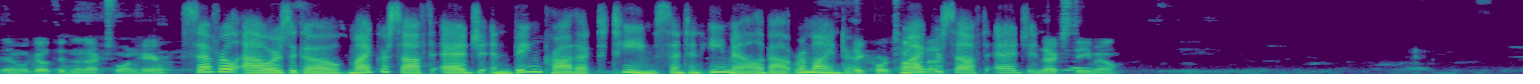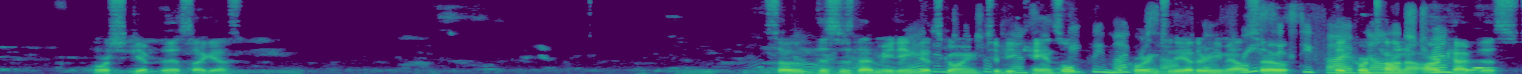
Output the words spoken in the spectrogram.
Then we'll go through the next one here. Several hours ago, Microsoft Edge and Bing product teams sent an email about reminder. Hey Cortana, Microsoft Edge and next email. Or skip this, I guess. So this is that meeting that's going to be canceled according to the other email. So hey Cortana, archive this.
